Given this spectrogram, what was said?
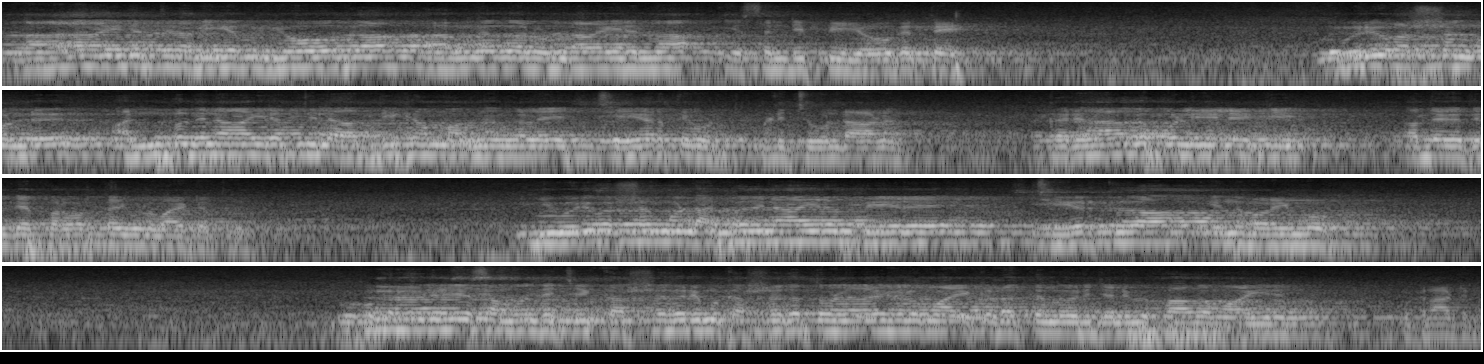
നാലായിരത്തിലധികം യോഗ അംഗങ്ങളുണ്ടായിരുന്ന എസ് എൻ ഡി പി യോഗത്തെ ഒരു വർഷം കൊണ്ട് അൻപതിനായിരത്തിലധികം അംഗങ്ങളെ ചേർത്ത് പിടിച്ചുകൊണ്ടാണ് കരുനാഗപ്പള്ളിയിലേക്ക് അദ്ദേഹത്തിന്റെ പ്രവർത്തനങ്ങളുമായിട്ട് എത്തുന്നത്. ഈ ഒരു വർഷം കൊണ്ട് അൻപതിനായിരം പേരെ ചേർക്കുക എന്ന് പറയുമ്പോൾ കുട്ടനാട്ടിനെ സംബന്ധിച്ച് കർഷകരും കർഷക തൊഴിലാളികളുമായി കിടക്കുന്ന ഒരു ജനവിഭാഗമായിരുന്നു കുട്ടനാട്ടിൽ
